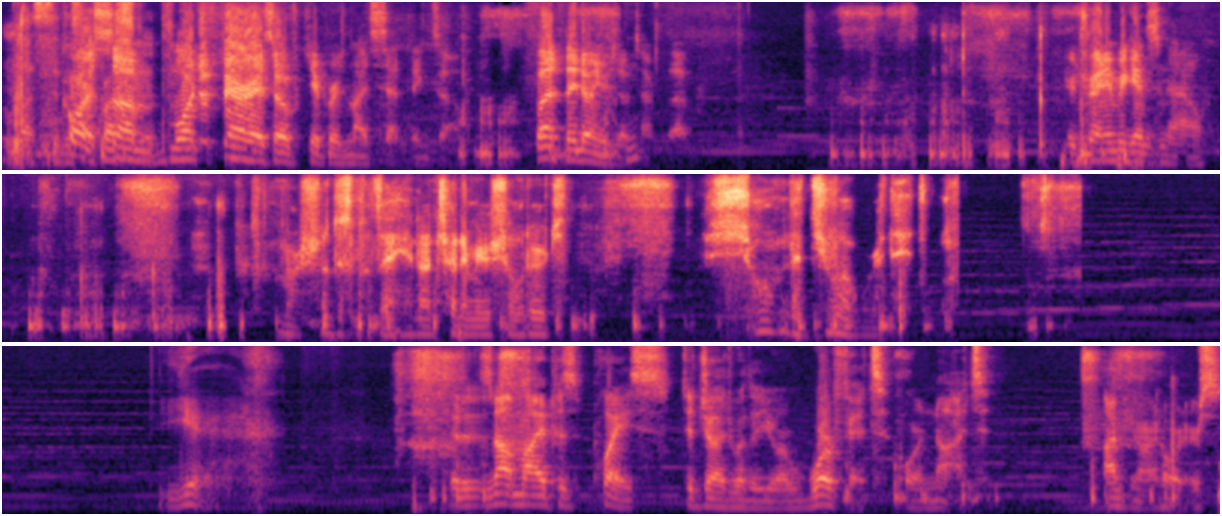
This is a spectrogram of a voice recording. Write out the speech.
Unless Of course, some more nefarious Oathkeepers might set things up. But they don't usually have time for that. Your training begins now. Marshall just puts a hand on Chedamir's shoulder. Show him that you are worth it. Yeah. It is not my place to judge whether you are worth it or not. I'm here on orders.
